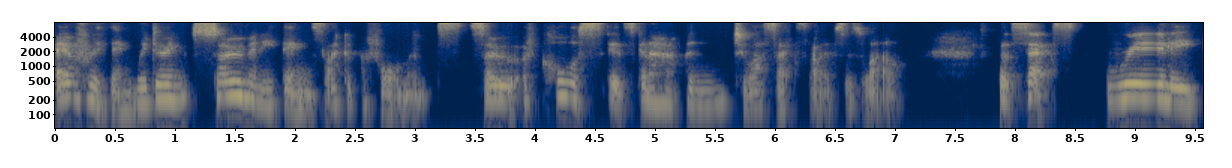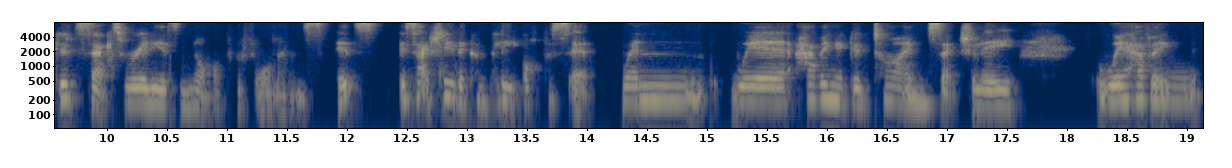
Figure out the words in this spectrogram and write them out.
Everything, we're doing so many things like a performance. So, of course, it's going to happen to our sex lives as well. But sex really good sex really is not a performance. It's it's actually the complete opposite. When we're having a good time sexually we're having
